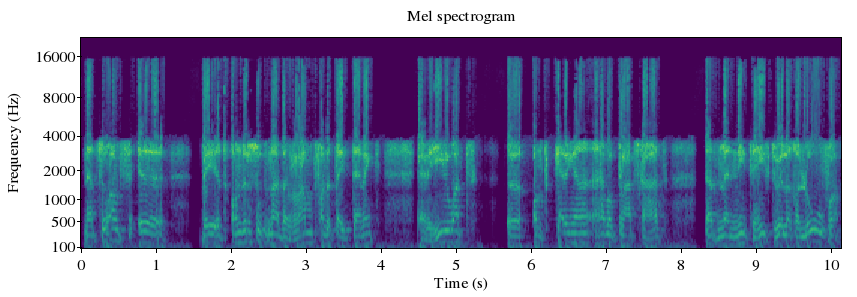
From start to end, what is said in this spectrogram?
Net zoals uh, bij het onderzoek naar de ramp van de Titanic er heel wat uh, ontkenningen hebben plaatsgehad. Dat men niet heeft willen geloven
